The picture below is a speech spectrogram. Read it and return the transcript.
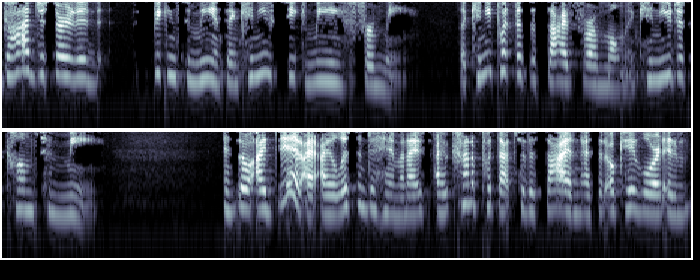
God just started speaking to me and saying, "Can you seek me for me? Like can you put this aside for a moment? Can you just come to me?" And so I did. I, I listened to him and I, I kind of put that to the side and I said, okay, Lord. And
